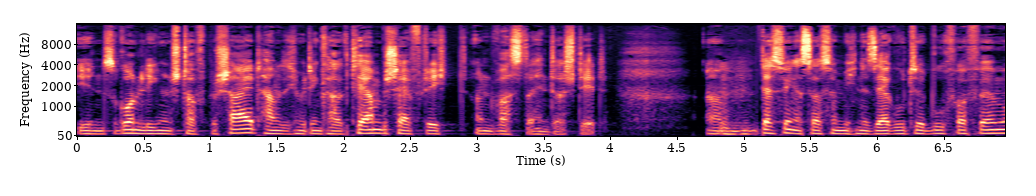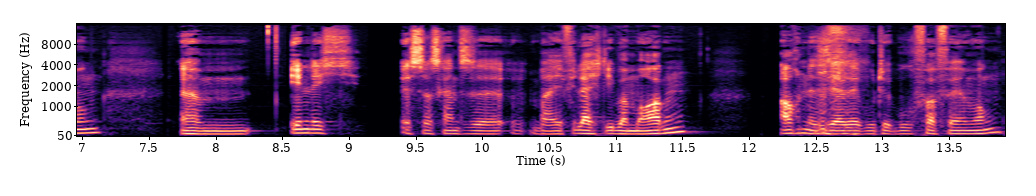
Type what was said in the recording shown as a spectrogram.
den zugrunde liegenden Stoff Bescheid, haben sich mit den Charakteren beschäftigt und was dahinter steht. Ähm, mhm. Deswegen ist das für mich eine sehr gute Buchverfilmung. Ähm, ähnlich ist das Ganze bei Vielleicht lieber morgen. Auch eine sehr, sehr gute Buchverfilmung.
